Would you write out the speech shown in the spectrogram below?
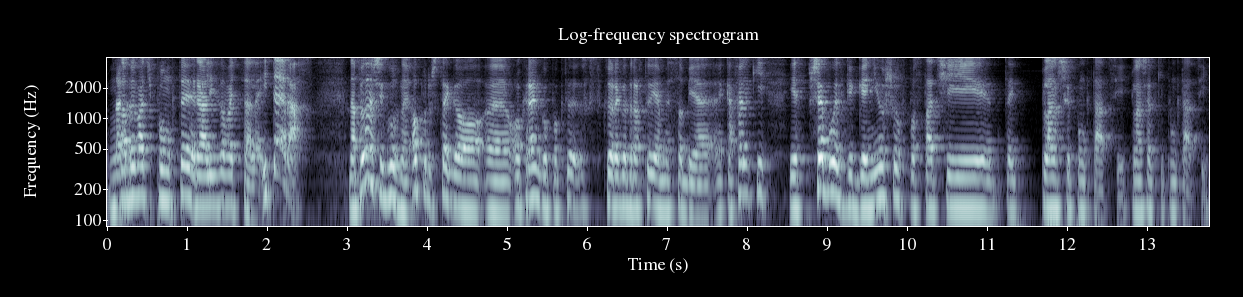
Na- zdobywać punkty, realizować cele. I teraz na planszy głównej, oprócz tego e, okręgu, któ- z którego draftujemy sobie e, kafelki, jest przebłysk geniuszu w postaci tej planszy punktacji, planszetki punktacji.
